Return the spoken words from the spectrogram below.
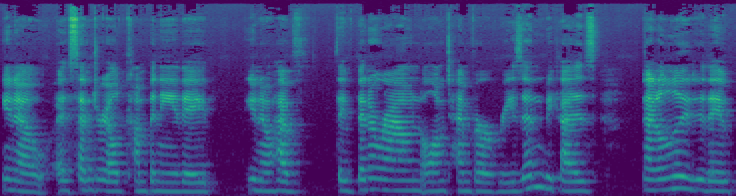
you know, a century old company. They, you know, have they've been around a long time for a reason because not only do they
